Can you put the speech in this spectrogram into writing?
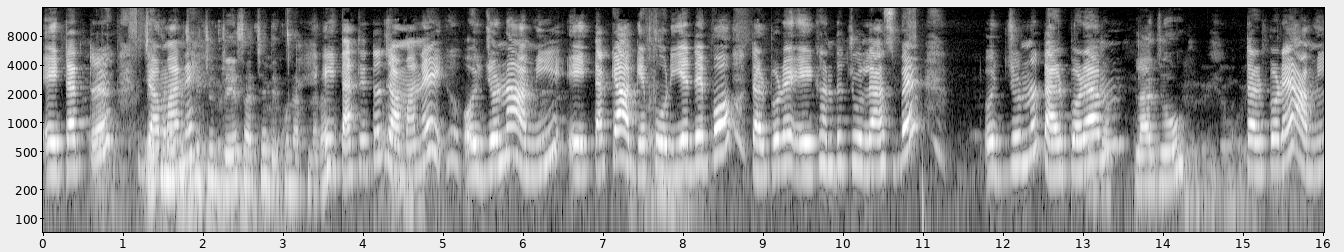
এইটাতে জামা নেই কিছু ড্রেস আছে দেখুন আপনারা। এইটাতে তো জামা নেই ওই জন্য আমি এইটাকে আগে পরিয়ে দেব তারপরে এইখানটা চলে আসবে। ওই জন্য তারপরে আমি প্লাজো। তারপরে আমি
